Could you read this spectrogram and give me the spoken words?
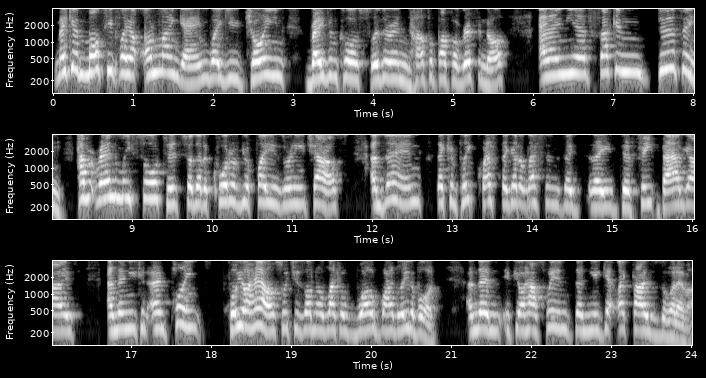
Make a multiplayer online game where you join Ravenclaw, Slytherin, Hufflepuff, or Gryffindor, and then you fucking do the thing. Have it randomly sorted so that a quarter of your players are in each house, and then they complete quests, they go to lessons, they, they defeat bad guys, and then you can earn points for your house, which is on a, like a worldwide leaderboard. And then if your house wins, then you get like prizes or whatever.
